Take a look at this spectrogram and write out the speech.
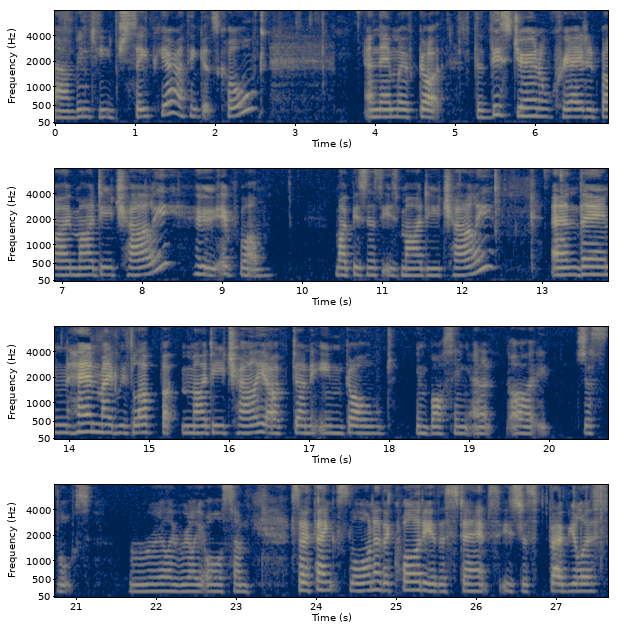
um, vintage sepia, I think it's called. And then we've got the This Journal created by My Dear Charlie, who, well, my business is My Dear Charlie. And then Handmade with Love by My Dear Charlie, I've done in gold embossing and it, oh, it just looks really, really awesome. So thanks Lorna, the quality of the stamps is just fabulous.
